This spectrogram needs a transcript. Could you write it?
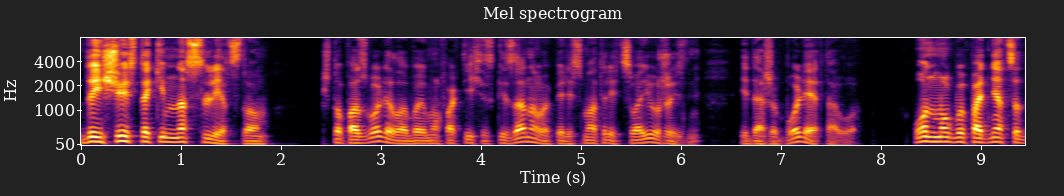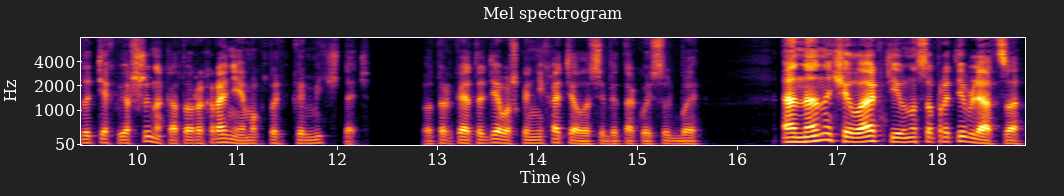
да еще и с таким наследством — что позволило бы ему фактически заново пересмотреть свою жизнь, и даже более того, он мог бы подняться до тех вершин, о которых ранее мог только мечтать. Вот только эта девушка не хотела себе такой судьбы. Она начала активно сопротивляться,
